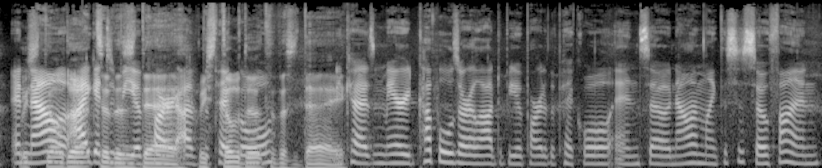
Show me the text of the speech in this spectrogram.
and now I get to, this be a part of we the still pickle do it to this day. because married couples are allowed to be a part of the pickle, and so now I'm like, this is so fun.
